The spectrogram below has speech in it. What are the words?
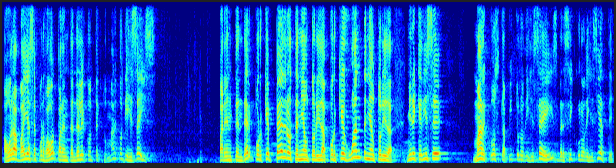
Ahora váyase por favor para entender el contexto. Marcos 16. Para entender por qué Pedro tenía autoridad, por qué Juan tenía autoridad. Mire que dice Marcos capítulo 16, versículo 17.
